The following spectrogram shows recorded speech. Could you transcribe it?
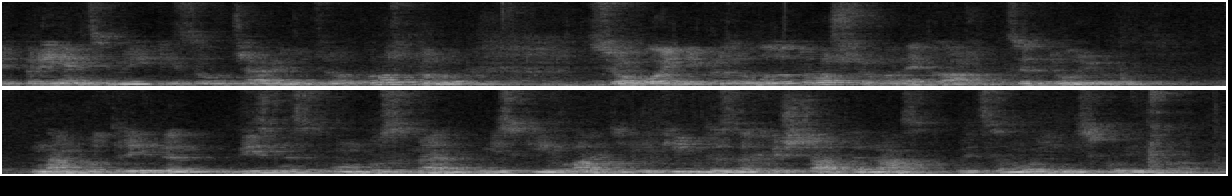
підприємцями, які залучають до цього простору сьогодні, призвело до того, що вони кажуть, цитую. Нам потрібен бізнес-омбусмен в міській владі, який буде захищати нас від самої міської влади.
